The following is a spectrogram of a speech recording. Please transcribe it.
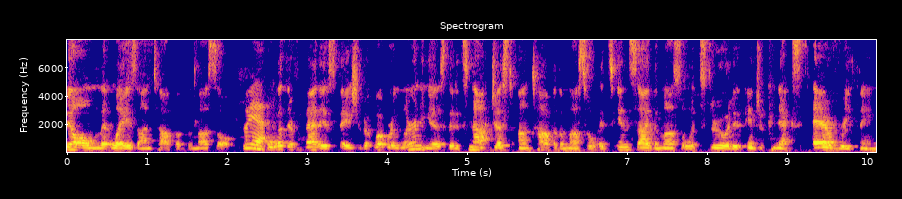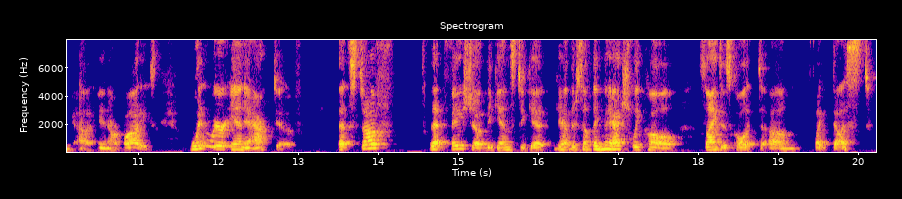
film that lays on top of the muscle. Oh, yeah. Well, what that is fascia, but what we're learning is that it's not just on top of the muscle; it's inside the muscle. It's through it. It interconnects everything uh, in our bodies. When we're inactive, that stuff, that fascia begins to get gather something they actually call scientists call it um, like dust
